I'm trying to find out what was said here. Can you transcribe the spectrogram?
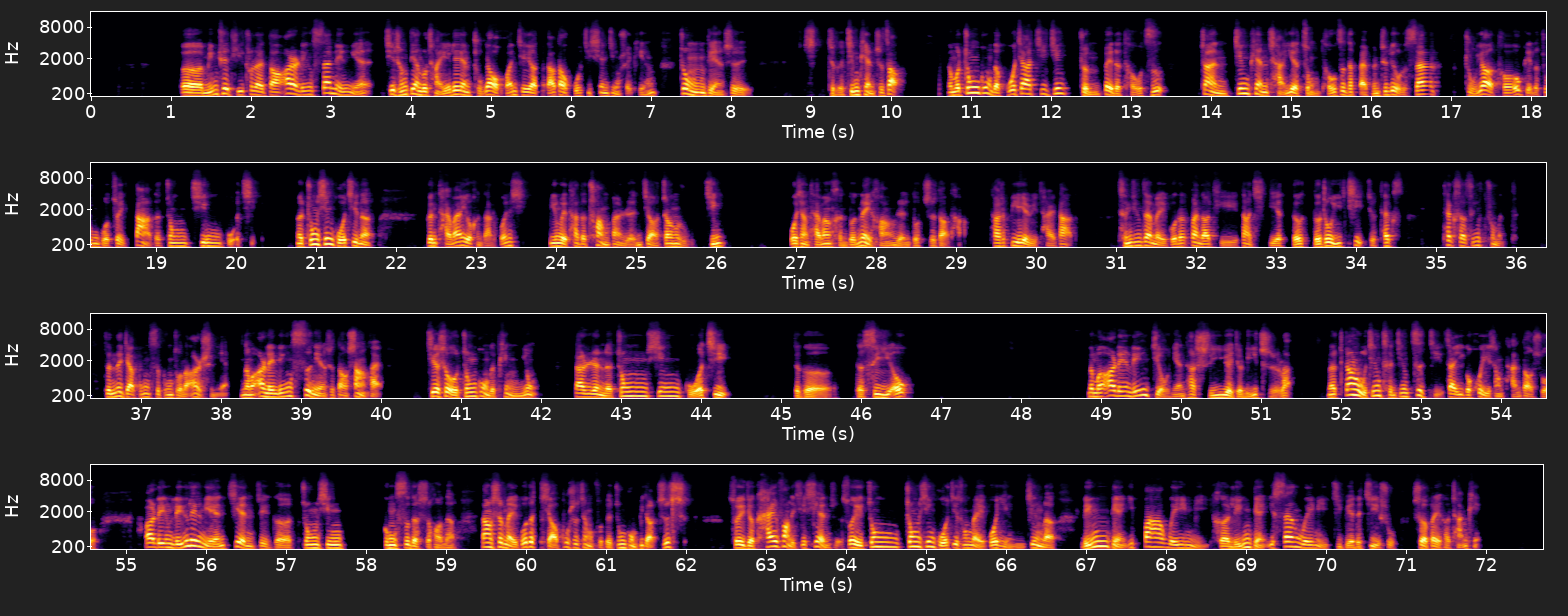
呃，明确提出来，到二零三零年，集成电路产业链主要环节要达到国际先进水平，重点是这个晶片制造。那么，中共的国家基金准备的投资占晶片产业总投资的百分之六十三，主要投给了中国最大的中芯国际。那中芯国际呢，跟台湾有很大的关系，因为它的创办人叫张汝京。我想台湾很多内行人都知道他，他是毕业于台大的。曾经在美国的半导体大企业德德州仪器，就 Tex Texas Instrument，在那家公司工作了二十年。那么，二零零四年是到上海接受中共的聘用，担任了中芯国际这个的 CEO。那么，二零零九年他十一月就离职了。那张汝京曾经自己在一个会议上谈到说，二零零零年建这个中芯公司的时候呢。当时美国的小布什政府对中共比较支持，所以就开放了一些限制。所以中中芯国际从美国引进了零点一八微米和零点一三微米级别的技术设备和产品。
